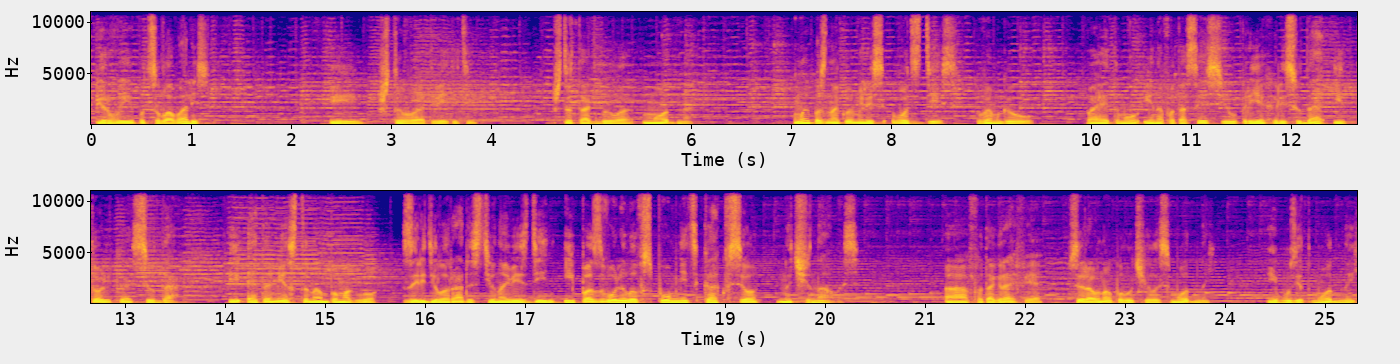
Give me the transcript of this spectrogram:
Впервые поцеловались? И что вы ответите? Что так было модно? Мы познакомились вот здесь, в МГУ. Поэтому и на фотосессию приехали сюда и только сюда. И это место нам помогло, зарядило радостью на весь день и позволило вспомнить, как все начиналось. А фотография все равно получилась модной. И будет модной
